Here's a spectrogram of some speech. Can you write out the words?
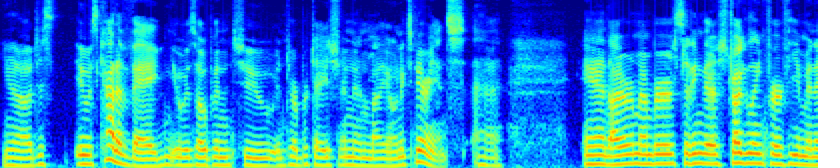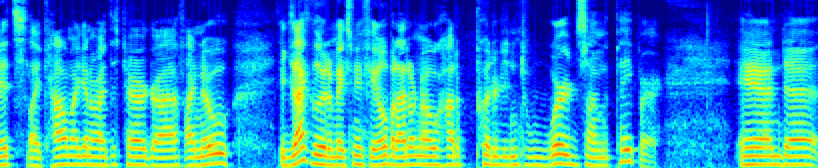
you know, just it was kind of vague. It was open to interpretation and my own experience. Uh, and I remember sitting there struggling for a few minutes, like, how am I going to write this paragraph? I know exactly what it makes me feel, but I don't know how to put it into words on the paper. And uh,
